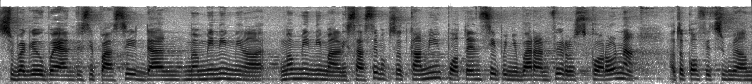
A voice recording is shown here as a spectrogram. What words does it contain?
sebagai upaya antisipasi dan meminimal, meminimalisasi maksud kami potensi penyebaran virus corona atau COVID-19.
